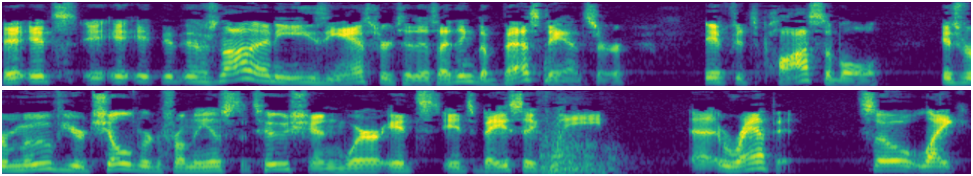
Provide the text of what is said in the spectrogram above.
It, it's it, it, there's not any easy answer to this. I think the best answer, if it's possible, is remove your children from the institution where it's it's basically uh, rampant. So like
